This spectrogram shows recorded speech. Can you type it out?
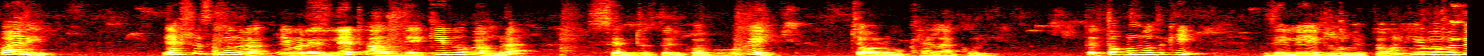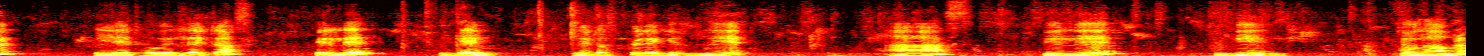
পারি। নেক্সট হচ্ছে বন্ধুরা, এবারে লেট আস দিয়ে কীভাবে আমরা সেন্টেন্স তৈরি করব? ওকে চলো খেলা করি। তো তখন বলতে কি? যে লেট হবে। তখন কী হবে আমাদের? লেট হবে। লেট আস পেলে গেম লেট আস পেলে গেম লেট আস পেলে গেম। চলো আমরা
